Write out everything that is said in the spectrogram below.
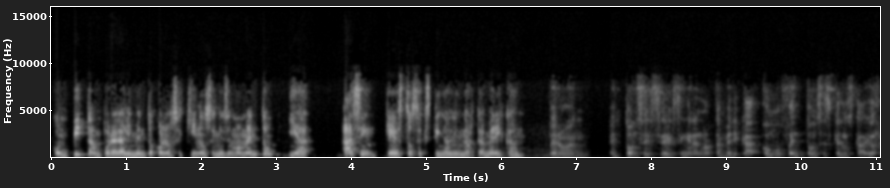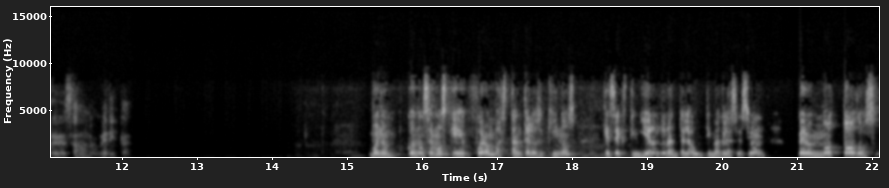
compitan por el alimento con los equinos en ese momento y hacen que estos se extingan en Norteamérica. Pero entonces se extinguen en Norteamérica, ¿cómo fue entonces que los caballos regresaron a América? Bueno, conocemos que fueron bastante los equinos que se extinguieron durante la última glaciación, pero no todos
